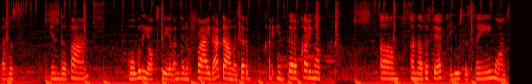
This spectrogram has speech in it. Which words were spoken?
that was in the pan over the oxtail. I'm to fry that down instead of instead of cutting up um, another set I use the same ones.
